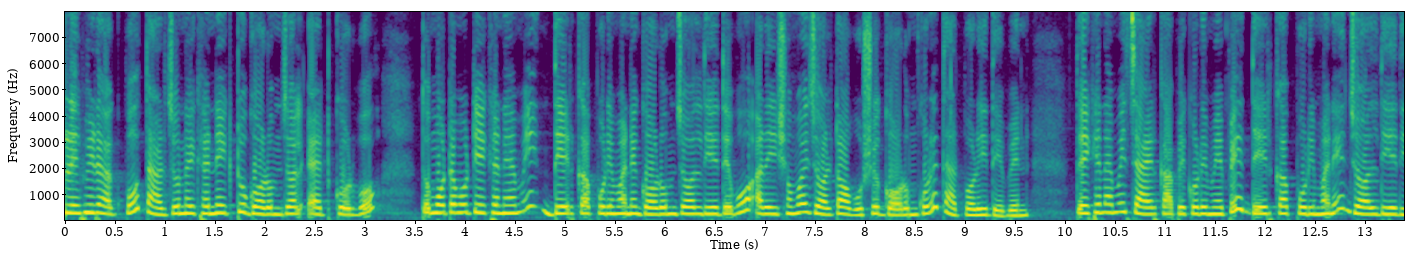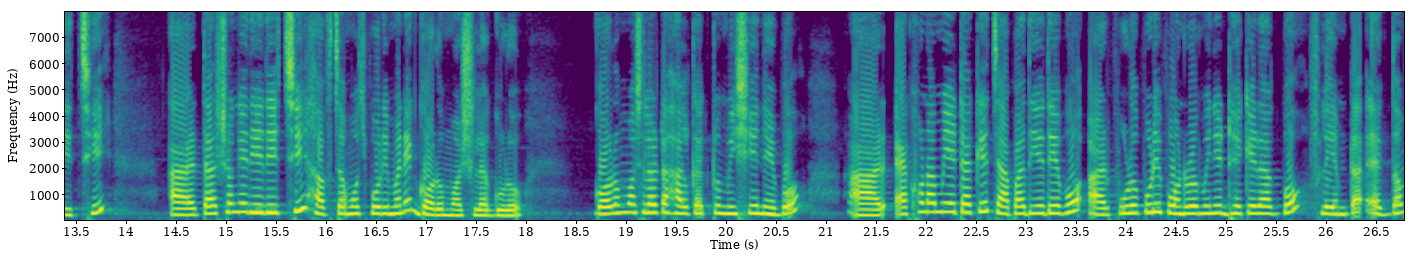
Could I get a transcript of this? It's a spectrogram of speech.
গ্রেভি রাখব, তার জন্য এখানে একটু গরম জল অ্যাড করব। তো মোটামুটি এখানে আমি দেড় কাপ পরিমাণে গরম জল দিয়ে দেব আর এই সময় জলটা অবশ্যই গরম করে তারপরেই দেবেন। তো এখানে আমি চায়ের কাপে করে মেপে দেড় কাপ পরিমাণে জল দিয়ে দিচ্ছি। আর তার সঙ্গে দিয়ে দিচ্ছি হাফ চামচ পরিমাণে গরম মশলা গুঁড়ো। গরম মশলাটা হালকা একটু মিশিয়ে নেব। আর এখন আমি এটাকে চাপা দিয়ে দেব আর পুরোপুরি পনেরো মিনিট ঢেকে রাখব। ফ্লেমটা একদম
